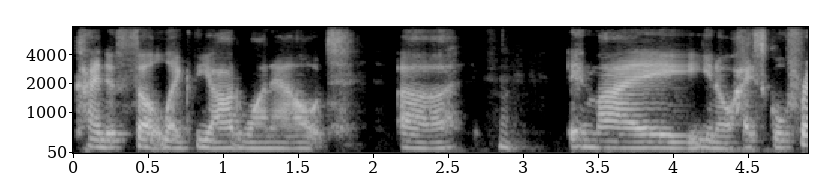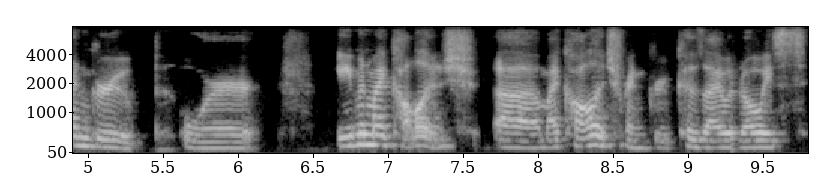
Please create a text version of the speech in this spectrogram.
kind of felt like the odd one out uh, in my, you know, high school friend group or even my college, uh, my college friend group, because I would always,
